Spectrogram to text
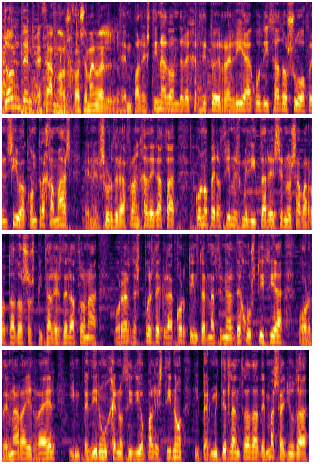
¿Dónde empezamos, José Manuel? En Palestina, donde el ejército israelí ha agudizado su ofensiva contra Hamas en el sur de la franja de Gaza con operaciones militares en los abarrotados hospitales de la zona, horas después de que la Corte Internacional de Justicia ordenara a Israel impedir un genocidio palestino y permitir la entrada de más ayuda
